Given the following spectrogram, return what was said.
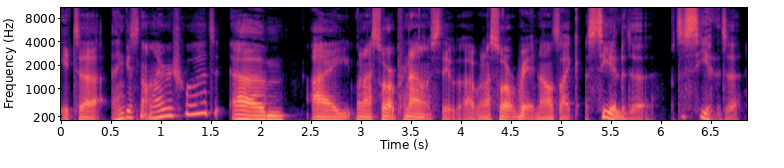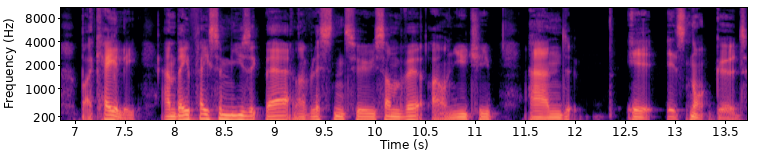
it's a I think it's an Irish word. Um, I when I saw it pronounced, it, uh, when I saw it written, I was like, a ceilidh. What's a ceilidh? By Kaylee, And they play some music there, and I've listened to some of it like, on YouTube, and it it's not good.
